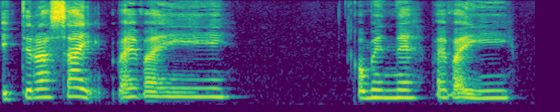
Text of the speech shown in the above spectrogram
いってらっしゃい。バイバイ。ごめんね。バイバイ。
